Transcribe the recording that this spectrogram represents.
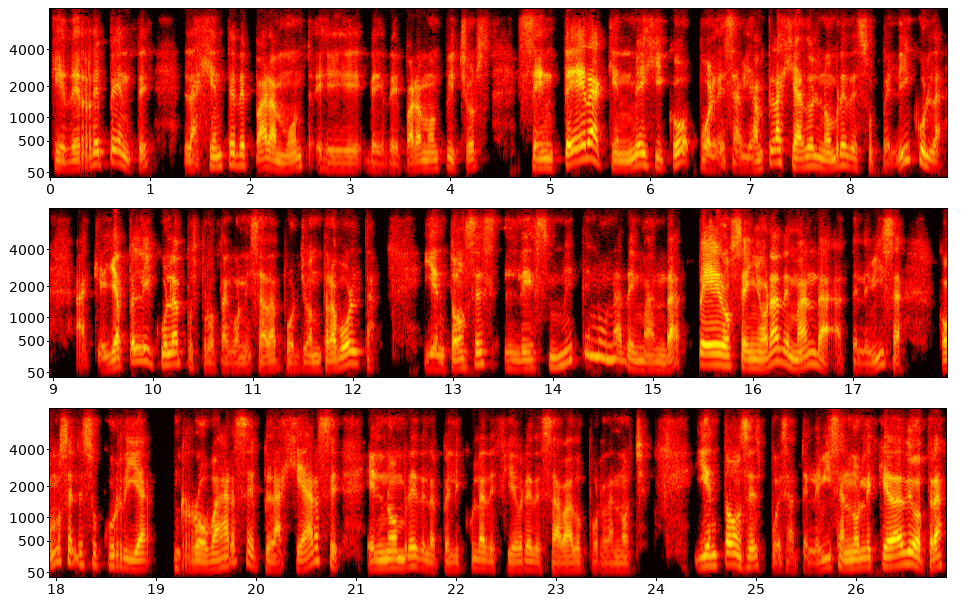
que de repente la gente de Paramount, eh, de, Paramount Pictures, se entera que en México, pues les habían plagiado el nombre de su película, aquella película, pues protagonizada por John Travolta. Y entonces les meten una demanda, pero señora demanda a Televisa. ¿Cómo se les ocurría robarse, plagiarse el nombre de la película de fiebre de sábado por la noche. Y entonces, pues a Televisa no le queda de otra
